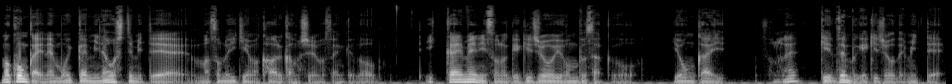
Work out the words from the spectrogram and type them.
まあ、今回ね、もう一回見直してみて、まあ、その意見は変わるかもしれませんけど、1回目にその劇場4部作を4回、そのね、全部劇場で見て、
